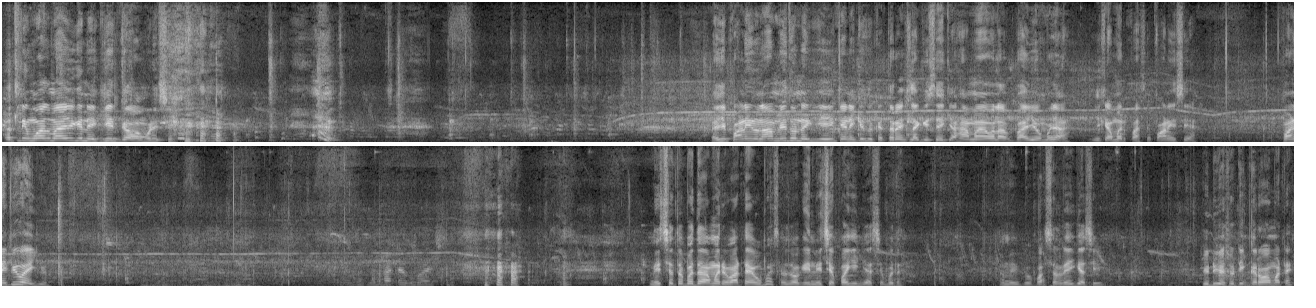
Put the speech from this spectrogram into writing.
આટલી મોજમાં આવી ગઈ ને ગીત ગાવા મળી છે હજી પાણીનું નામ લીધું ને એ કેને કીધું કે તરસ લાગી છે કે હામાં ઓલા ભાઈઓ મળ્યા એ કે અમારી પાસે પાણી છે પાણી પીવાઈ ગયું નીચે તો બધા અમારી વાટે ઊભા છે. જો કે નીચે પગી ગયા છે બધા. અમે પાછળ રહી ગયા છીએ વીડિયો શૂટિંગ કરવા માટે.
